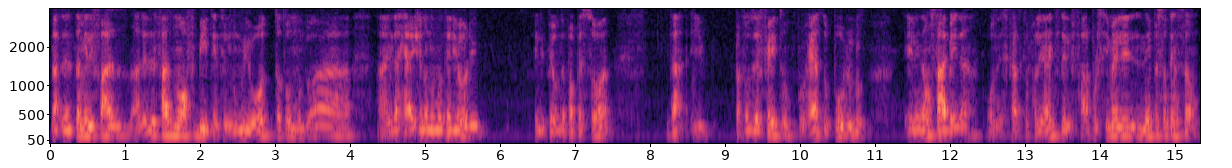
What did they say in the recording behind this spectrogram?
Às vezes também ele faz, às vezes ele faz no offbeat, entre um número e outro, tá todo mundo ah, ainda reagindo no número anterior e ele pergunta para a pessoa, tá, e para todo efeito, para o resto do público, ele não sabe ainda, ou nesse caso que eu falei antes, ele fala por cima ele nem prestou atenção.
